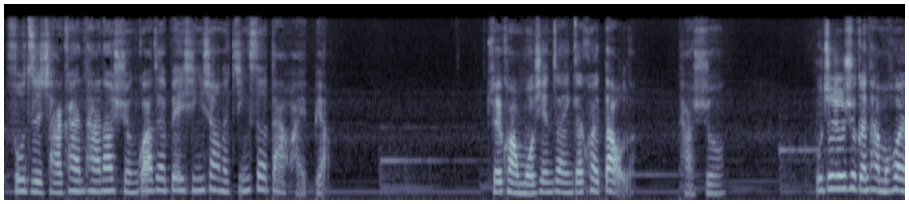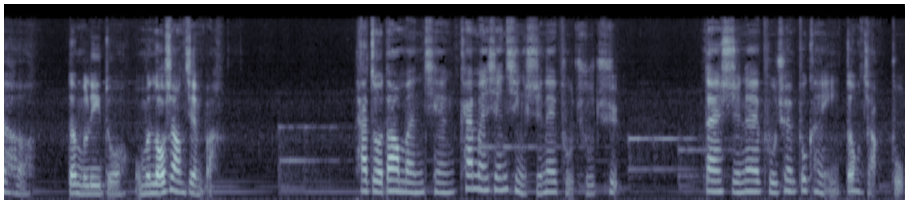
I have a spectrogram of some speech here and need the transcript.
夫子查看他那悬挂在背心上的金色大怀表。催狂魔现在应该快到了，他说：“我这就去跟他们会合。”邓布利多，我们楼上见吧。他走到门前，开门先请史内普出去，但史内普却不肯移动脚步。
